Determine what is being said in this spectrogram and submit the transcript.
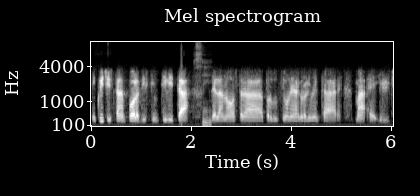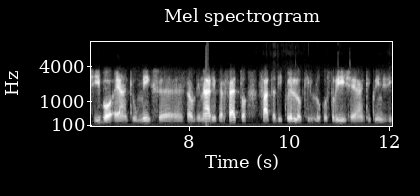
e qui ci sta un po' la distintività sì. della nostra produzione agroalimentare, ma eh, il cibo è anche un mix eh, straordinario e perfetto fatta di quello che lo costruisce, anche quindi di,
